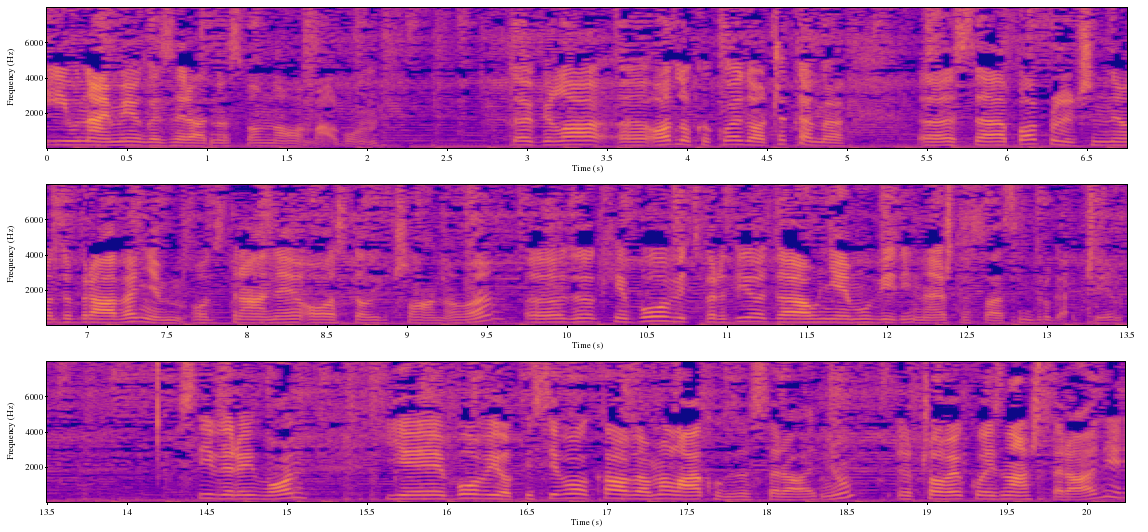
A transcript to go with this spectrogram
i unajmio ga za rad na svom novom albumu. To je bila uh, odluka koja je dočekana uh, sa popriličnim neodobravanjem od strane ostalih članova, uh, dok je Bovi tvrdio da u njemu vidi nešto sasvim drugačije. Stevie Ray Vaughan je Bovi opisivao kao veoma lakog za saradnju, čovek koji zna šta radi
